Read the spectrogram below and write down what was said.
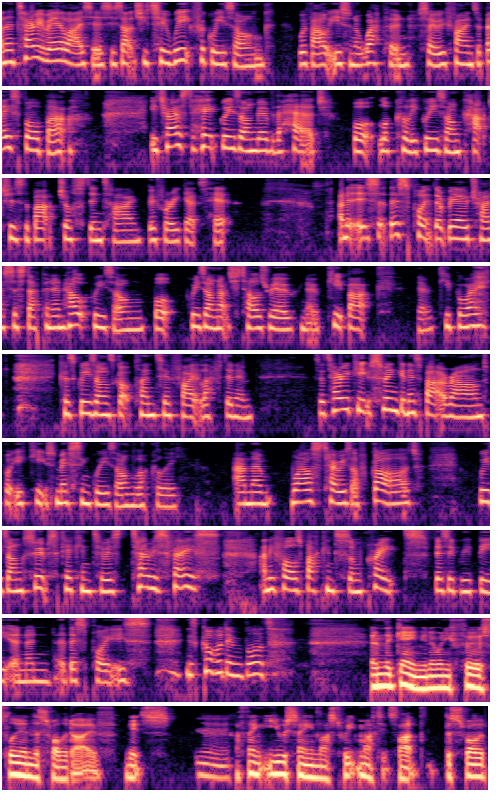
And then Terry realizes he's actually too weak for Guizhang without using a weapon, so he finds a baseball bat. He tries to hit Guizhang over the head, but luckily Guizhang catches the bat just in time before he gets hit. And it's at this point that Rio tries to step in and help Guizhang, but Guizhang actually tells Rio, you know, keep back, you know, keep away, because Guizhang's got plenty of fight left in him. So Terry keeps swinging his bat around, but he keeps missing Guizhang, luckily. And then whilst Terry's off guard, Guizhang swoops a kick into his Terry's face, and he falls back into some crates, visibly beaten. And at this point, he's he's covered in blood. In the game, you know, when you first learn the swallow dive, it's Mm. I think you were saying last week, Matt. It's like the swallow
